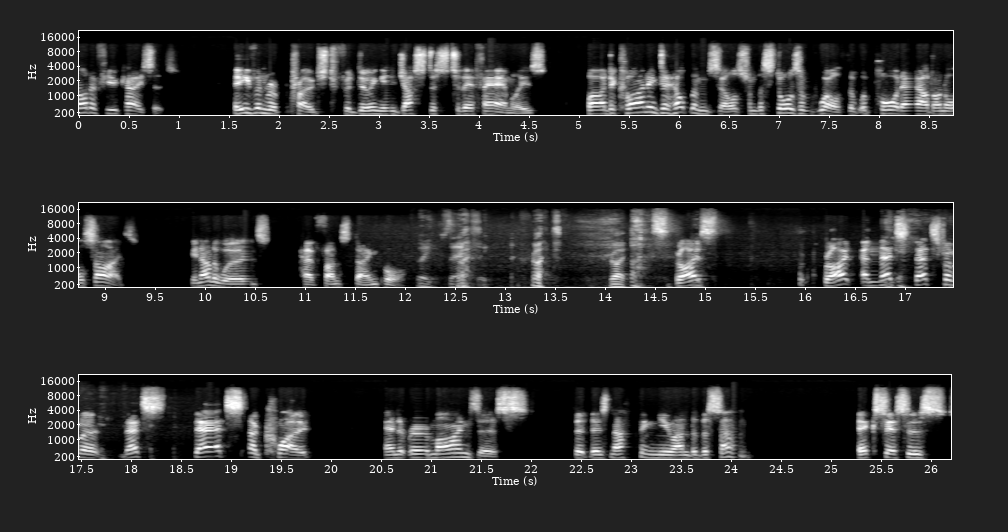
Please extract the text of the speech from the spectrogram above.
not a few cases, even reproached for doing injustice to their families by declining to help themselves from the stores of wealth that were poured out on all sides. In other words, have fun staying poor. Exactly. Right. Right. right. Right. And that's that's from a that's that's a quote and it reminds us that there's nothing new under the sun. Excesses,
